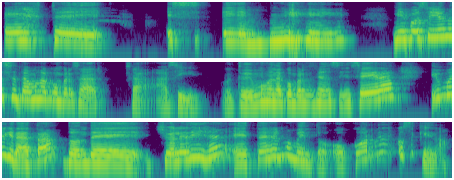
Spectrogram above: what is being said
este, es, eh, mi, mi esposo y yo nos sentamos a conversar, o sea, así. Tuvimos una conversación sincera y muy grata, donde yo le dije, este es el momento, o corre o se queda.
